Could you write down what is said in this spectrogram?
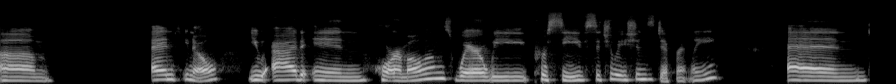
Um, and, you know, you add in hormones where we perceive situations differently and,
